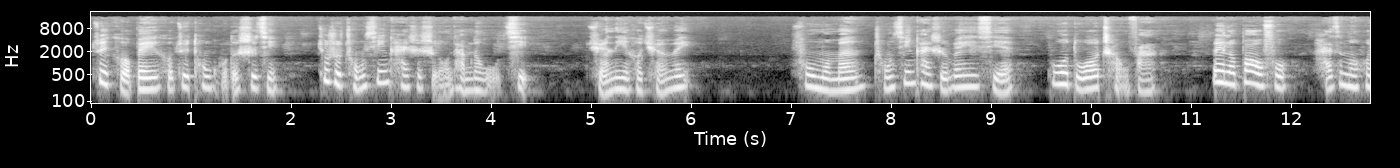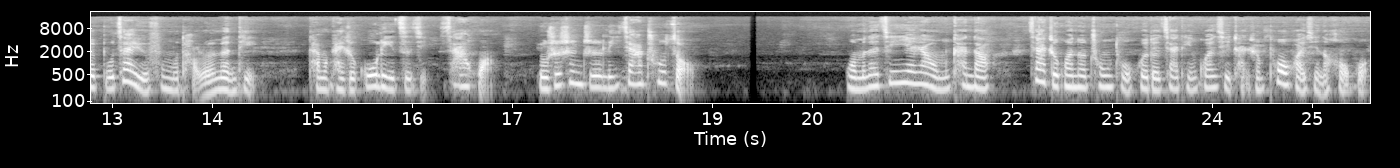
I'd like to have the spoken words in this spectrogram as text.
最可悲和最痛苦的事情。就是重新开始使用他们的武器、权力和权威。父母们重新开始威胁、剥夺、惩罚，为了报复，孩子们会不再与父母讨论问题，他们开始孤立自己、撒谎，有时甚至离家出走。我们的经验让我们看到，价值观的冲突会对家庭关系产生破坏性的后果，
